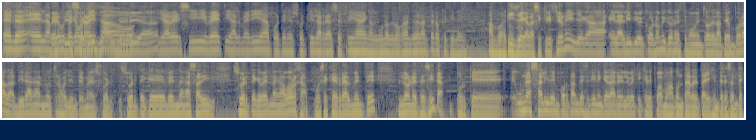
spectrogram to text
en, la pregunta que hemos realizado y a ver si Betis Almería pues tienen suerte y la Real se fija en algunos de los grandes delanteros que tienen ambos equipos. y llega las inscripciones y llega el alivio económico en este momento de la temporada. Dirán a nuestros oyentes suerte, suerte que vendan a Sadik suerte que vendan a Borja pues es que realmente lo necesita porque una salida importante se tiene que dar en el Betis que después vamos a contar detalles interesantes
